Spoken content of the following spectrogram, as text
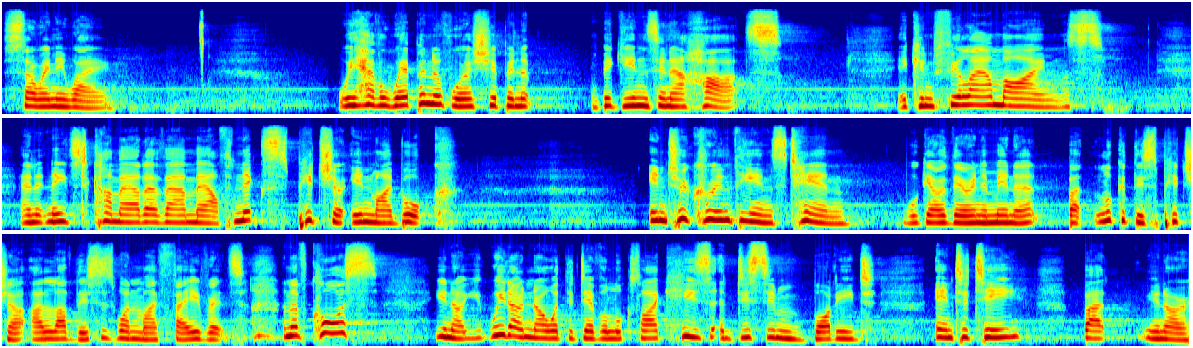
So, anyway, we have a weapon of worship and it begins in our hearts. It can fill our minds and it needs to come out of our mouth. Next picture in my book. In 2 Corinthians 10, we'll go there in a minute. But look at this picture. I love this. This is one of my favorites. And of course, you know, we don't know what the devil looks like. He's a disembodied entity. But, you know,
